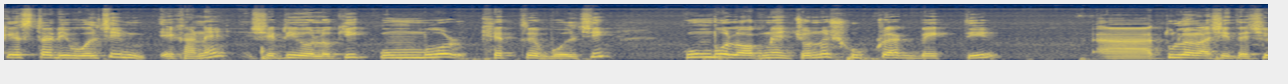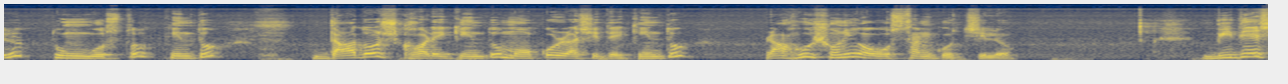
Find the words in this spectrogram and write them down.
কেস স্টাডি বলছি এখানে, সেটি হলো কি কুম্ভর ক্ষেত্রে বলছি, কুম্ভ লগ্নের জন্য শুক্র এক ব্যক্তির তুলা রাশিতে ছিল তুঙ্গস্থ, কিন্তু দ্বাদশ ঘরে কিন্তু মকর রাশিতে কিন্তু রাহু শনি অবস্থান করছিল। বিদেশ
